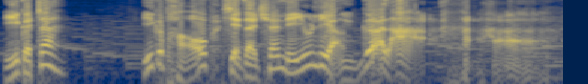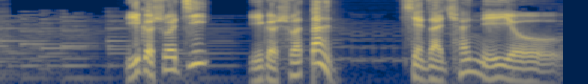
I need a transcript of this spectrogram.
一个站，一个跑。现在圈里有两个啦，哈哈。一个说鸡，一个说蛋，现在圈里有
